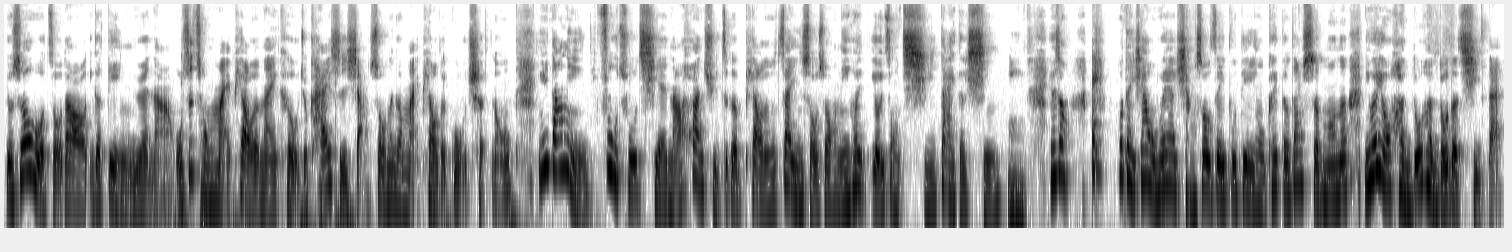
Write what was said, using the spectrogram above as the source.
有时候我走到一个电影院啊，我是从买票的那一刻，我就开始享受那个买票的过程哦。因为当你付出钱，然后换取这个票的时候，在你手中，你会有一种期待的心，嗯，有一种哎、我等一下我会享受这一部电影，我可以得到什么呢？你会有很多很多的期待，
